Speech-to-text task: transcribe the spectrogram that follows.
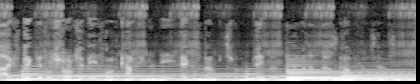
I expect it will shortly be forthcoming in the excerpts from the papers delivered at those conferences,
